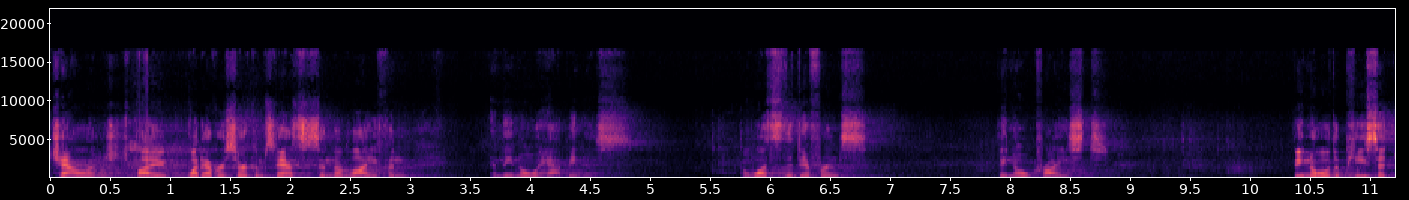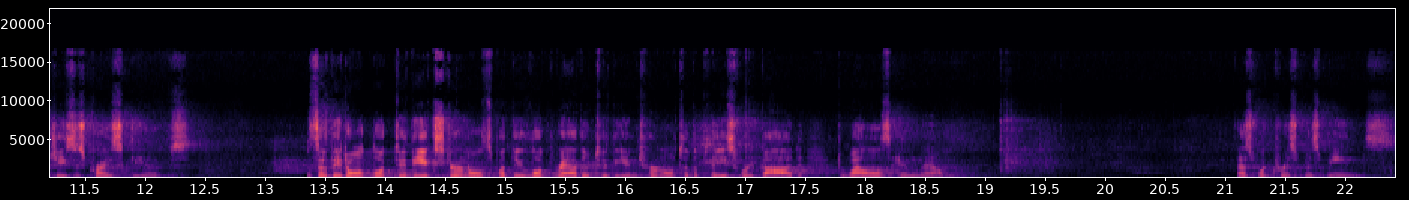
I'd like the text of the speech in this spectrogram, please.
challenged by whatever circumstances in their life and, and they know happiness. And what's the difference? They know Christ. They know the peace that Jesus Christ gives. And so they don't look to the externals, but they look rather to the internal, to the place where God dwells in them. That's what Christmas means.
